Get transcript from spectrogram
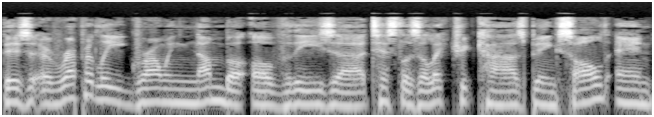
there's a rapidly growing number of these uh, Tesla's electric cars being sold, and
